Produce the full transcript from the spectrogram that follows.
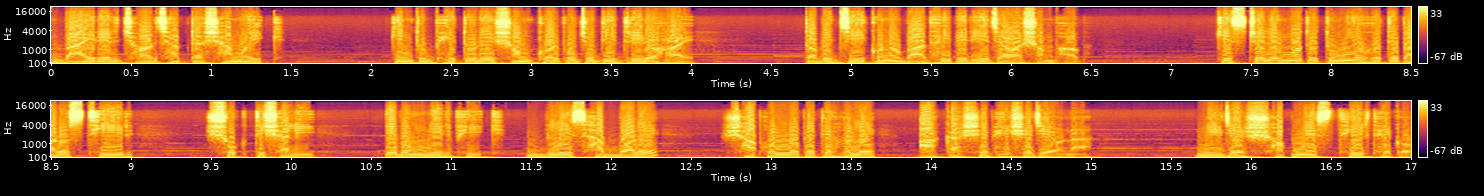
বাইরের ঝড়ঝাপটা সাময়িক, কিন্তু ভেতরের সংকল্প যদি দৃঢ় হয়, তবে যে কোনো বাধাই পেরিয়ে যাওয়া সম্ভব। কেস্ট্রেলের মতো তুমিও হতে পারো স্থির, শক্তিশালী এবং নির্ভীক। ব্লিস হাব বলে সাফল্য পেতে হলে আকাশে ভেসে যেও না। নিজের স্বপ্নে স্থির থেকো,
